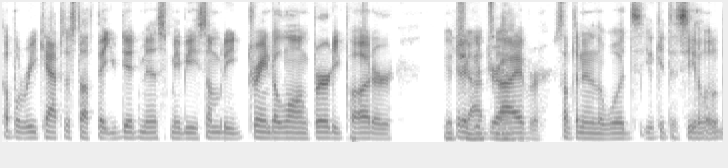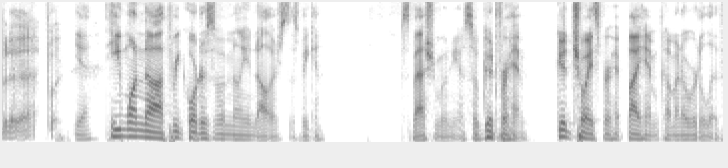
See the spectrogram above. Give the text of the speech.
couple recaps of stuff that you did miss. Maybe somebody drained a long birdie putt or Good hit a good drive or something in the woods. You get to see a little bit of that. But Yeah, he won uh, three quarters of a million dollars this weekend. Sebastian Munoz. So good for him. Good choice for him by him coming over to LIV.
